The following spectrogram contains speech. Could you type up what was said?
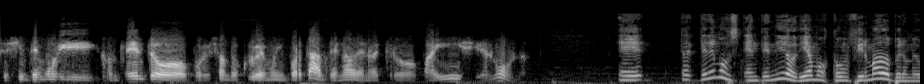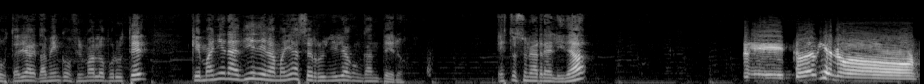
se siente muy contento porque son dos clubes muy importantes, ¿no? De nuestro país y del mundo. Eh, te- tenemos entendido, digamos, confirmado, pero me gustaría también confirmarlo por usted, que mañana a 10 de la mañana se reuniría con Cantero. ¿Esto es una realidad? Eh, todavía no,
